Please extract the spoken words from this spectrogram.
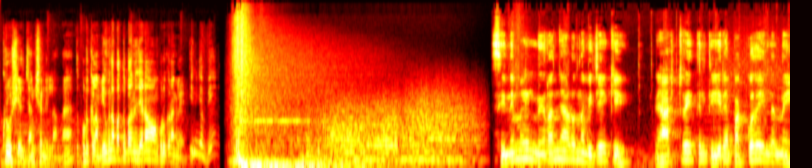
குரூஷியல் ஜங்ஷன் இல்லாம கொடுக்கலாம் இவங்க தான் பத்து பதினஞ்சு இடம் கொடுக்குறாங்களே இவங்க வேணும் സിനിമയിൽ നിറഞ്ഞാടുന്ന വിജയ്ക്ക് രാഷ്ട്രീയത്തിൽ തീരെ പക്വതയില്ലെന്നേ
